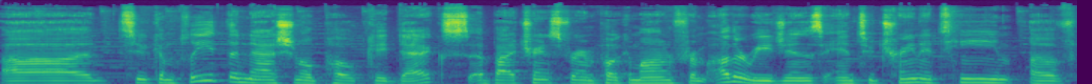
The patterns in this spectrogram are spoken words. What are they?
Uh, to complete the national Pokedex by transferring Pokemon from other regions and to train a team of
